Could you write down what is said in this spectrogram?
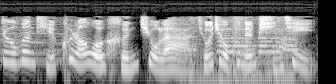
这个问题困扰我很久了，久久不能平静。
